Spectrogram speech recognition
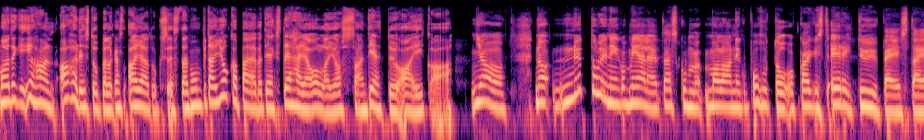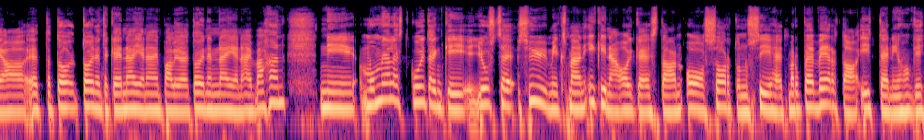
Mä jotenkin ihan ahdistun pelkästä ajatuksesta, että mun pitää joka päivä tiedätkö, tehdä ja olla jossain tiettyä aikaa. Joo. No nyt tuli niinku mieleen tässä, kun me, ollaan niinku puhuttu kaikista eri tyypeistä ja että to, toinen tekee näin ja näin paljon ja toinen näin ja näin vähän, niin mun mielestä kuitenkin just se syy, miksi mä en ikinä oikeastaan ole sortunut siihen, että mä rupean vertaa itteeni johonkin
